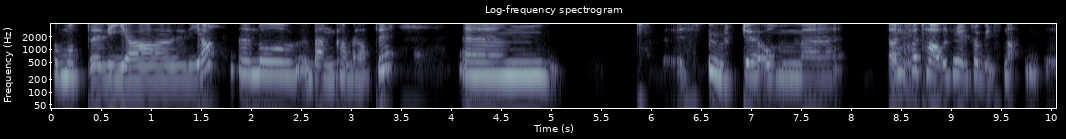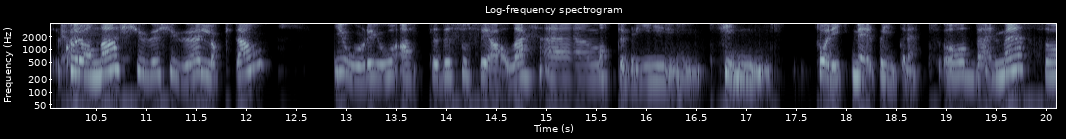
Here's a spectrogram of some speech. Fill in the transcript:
på en måte via, via eh, noen bandkamerater, um, spurte om uh, for å ta det helt fra begynnelsen da. Korona 2020, lockdown, gjorde jo at det sosiale eh, måtte bli fin, foregikk mer på internett. Og dermed så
